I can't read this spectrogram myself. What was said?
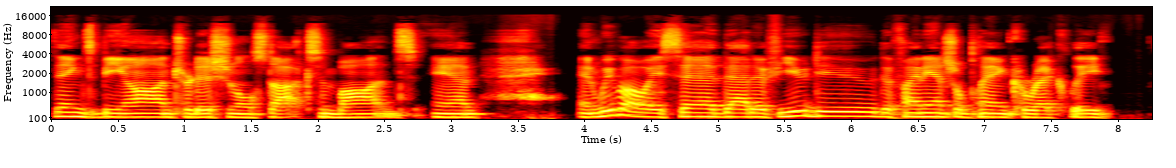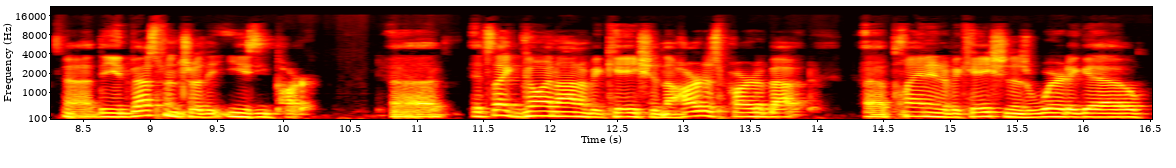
things beyond traditional stocks and bonds, and and we've always said that if you do the financial plan correctly, uh, the investments are the easy part. Uh, it's like going on a vacation. The hardest part about uh, planning a vacation is where to go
